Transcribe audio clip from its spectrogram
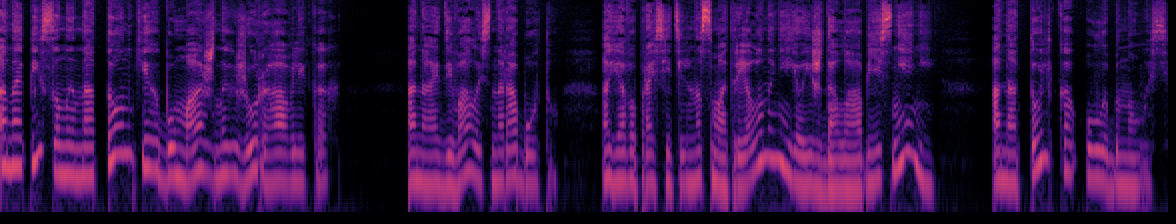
а написаны на тонких бумажных журавликах. Она одевалась на работу — а я вопросительно смотрела на нее и ждала объяснений. Она только улыбнулась.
